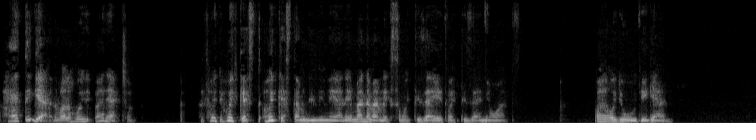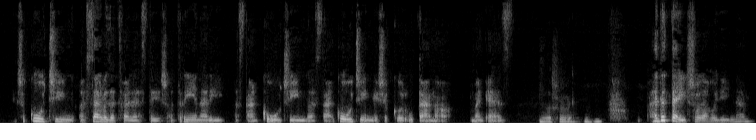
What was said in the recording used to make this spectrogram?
Hát igen, valahogy, várjál csak. Hát hogy, hogy, kezd, hogy kezdtem Lilinél? Én már nem emlékszem, hogy 17 vagy 18. Valahogy úgy, igen. És a coaching, a szervezetfejlesztés, a tréneri, aztán coaching, aztán coaching, és akkor utána meg ez. Ez a suli. Uh-huh. Hát de te is valahogy így, nem?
